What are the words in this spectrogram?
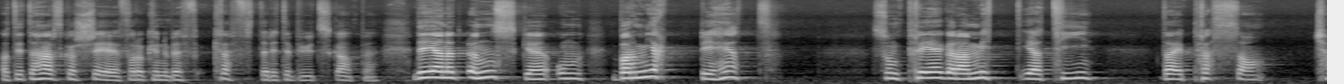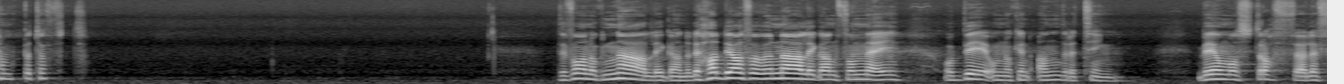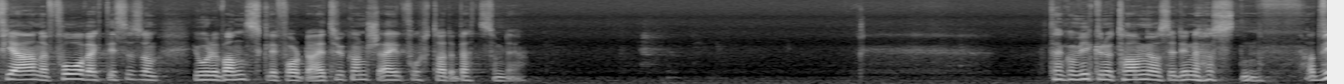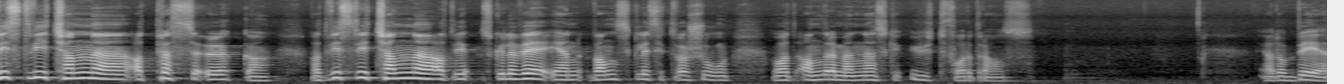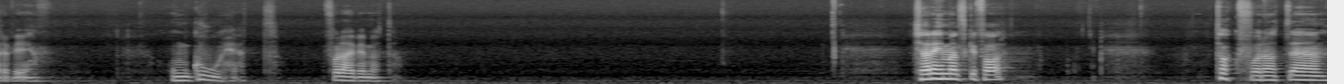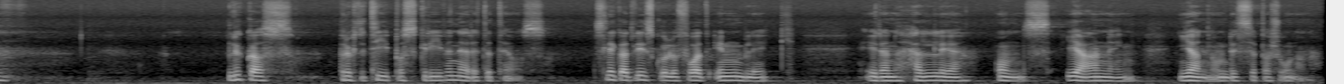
At dette her skal skje for å kunne bekrefte dette budskapet. Det er igjen et ønske om barmhjertighet som preger dem midt i en tid de pressa kjempetøft. Det var nok nærliggende. Det hadde iallfall vært nærliggende for meg å be om noen andre ting. Be om å straffe eller fjerne, få vekk disse som gjorde det vanskelig for deg. Jeg tror kanskje jeg fort hadde bedt som det. Tenk om vi kunne ta med oss i denne høsten at hvis vi kjenner at presset øker, at hvis vi kjenner at vi skulle være i en vanskelig situasjon, og at andre mennesker utfordrer oss ja, da ber vi om godhet for de vi møter. Kjære himmelske Far. Takk for at eh, Lukas brukte tid på å skrive ned dette til oss, slik at vi skulle få et innblikk i Den hellige ånds gjerning gjennom disse personene.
